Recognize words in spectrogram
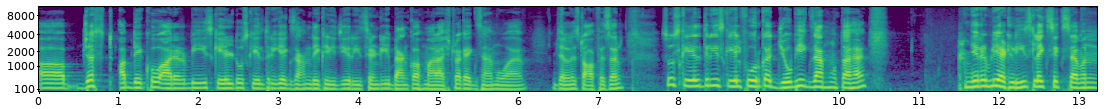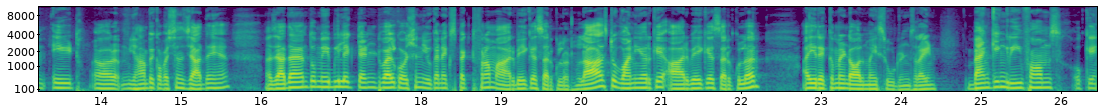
just uh, अब देखो R R B scale two scale three के एग्ज़ाम देख लीजिए रिसेंटली बैंक ऑफ़ महाराष्ट्र का एग्ज़ाम हुआ है journalist officer. So scale three scale four का जो भी एग्ज़ाम होता है be at least like six seven eight और यहाँ पे क्वेश्चन ज़्यादा हैं। ज़्यादा हैं तो may be like ten twelve question you can expect from R K circular last one year के R K circular I recommend all my students right banking reforms okay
